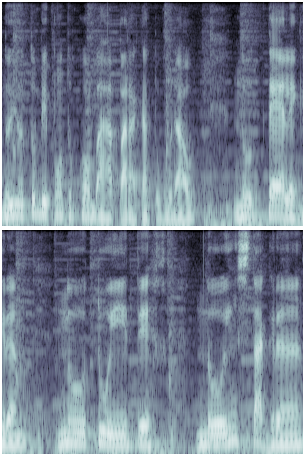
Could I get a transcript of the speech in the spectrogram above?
no youtube.com.br paracaturural, no Telegram, no Twitter, no Instagram,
